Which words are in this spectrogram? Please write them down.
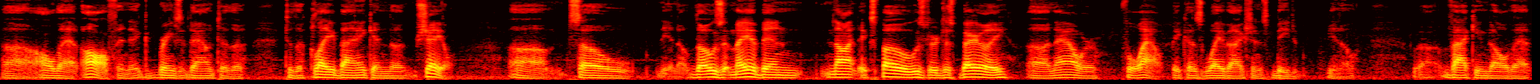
uh, all that off and it brings it down to the to the clay bank and the shale. Um, so you know those that may have been not exposed or just barely uh, now are full out because wave actions beat you know uh, vacuumed all that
